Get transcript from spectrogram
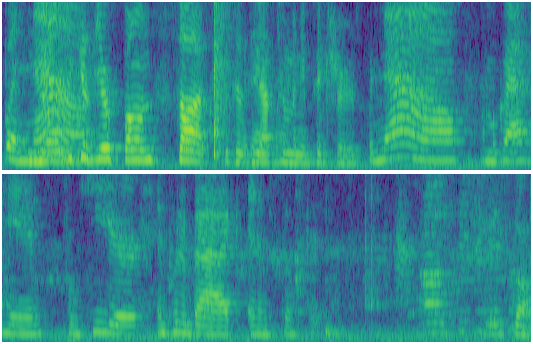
But now, No, because your phone sucks because you have too many pictures. but now I'm gonna grab him from here and put him back, and I'm still scared. Here uh, you go.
